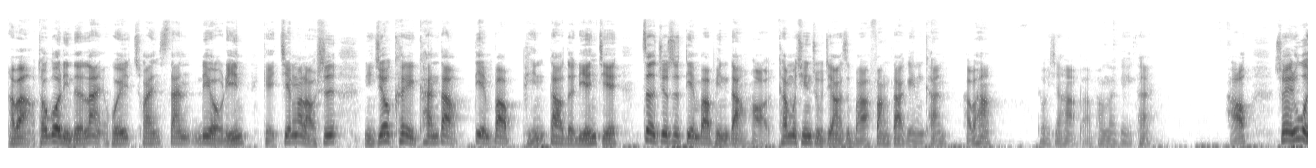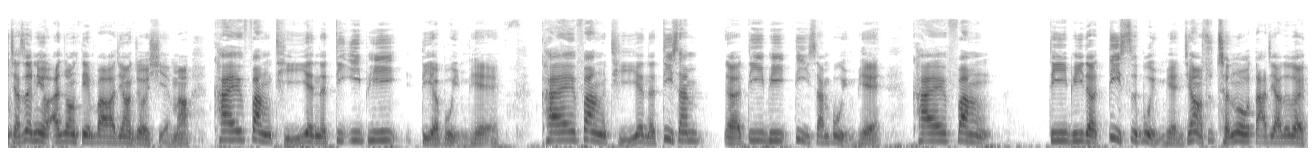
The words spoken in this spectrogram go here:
好不好？透过你的 LINE 回传三六零给监二老师，你就可以看到电报频道的连接，这就是电报频道。好，看不清楚，姜老师把它放大给你看，好不好？等一下哈，把它放大给你看。好，所以如果假设你有安装电报的话，这样就会写吗，开放体验的第一批第二部影片，开放体验的第三呃第一批第三部影片，开放。第一批的第四部影片，姜老师承诺大家，对不对？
